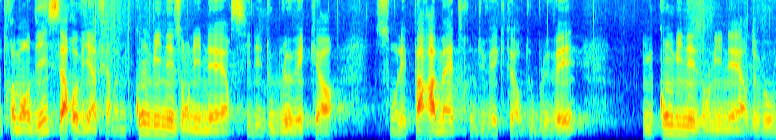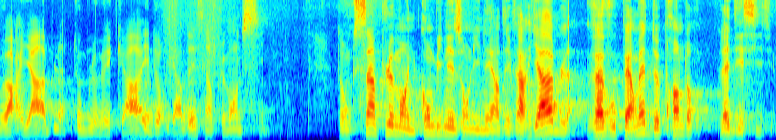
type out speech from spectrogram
Autrement dit, ça revient à faire une combinaison linéaire si les WK sont les paramètres du vecteur W, une combinaison linéaire de vos variables, WK, et de regarder simplement le signe. Donc simplement une combinaison linéaire des variables va vous permettre de prendre la décision.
